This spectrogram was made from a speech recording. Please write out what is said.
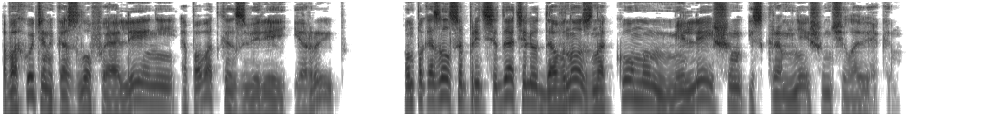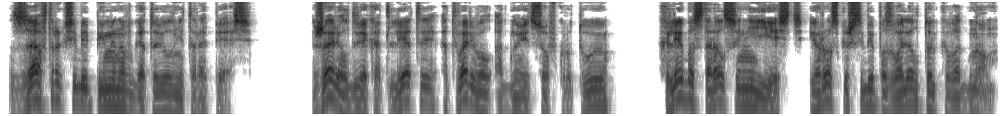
об охоте на козлов и оленей, о повадках зверей и рыб. Он показался председателю давно знакомым, милейшим и скромнейшим человеком. Завтрак себе Пименов готовил не торопясь. Жарил две котлеты, отваривал одно яйцо вкрутую, хлеба старался не есть и роскошь себе позволял только в одном.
